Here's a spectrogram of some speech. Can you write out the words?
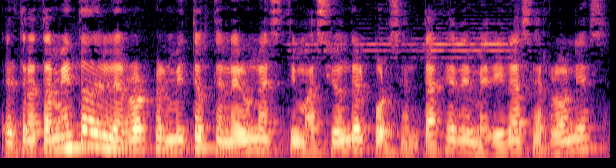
El tratamiento del error permite obtener una estimación del porcentaje de medidas erróneas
